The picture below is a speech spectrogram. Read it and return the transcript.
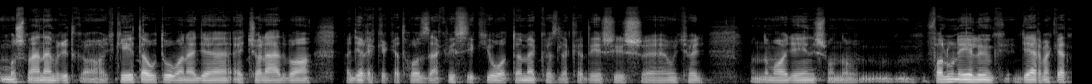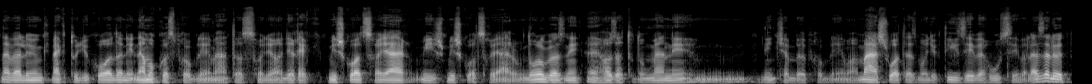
Most már nem ritka, hogy két autó van egy, egy családban, a gyerekeket hozzák, viszik, jó a tömegközlekedés is, úgyhogy mondom, hogy én is mondom, falun élünk, gyermeket nevelünk, meg tudjuk oldani, nem okoz problémát az, hogy a gyerek Miskolcra jár, mi is Miskolcra járunk dolgozni, haza tudunk menni, nincs ebből probléma. Más volt ez mondjuk 10 éve, 20 évvel ezelőtt,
